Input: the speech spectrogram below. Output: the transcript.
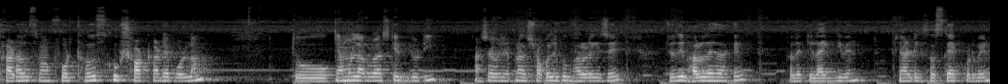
third house এবং ফোর্থ হাউস খুব শর্টকাটে পড়লাম। তো কেমন লাগল আজকের ভিডিওটি? আশা করি আপনাদের সকলেই খুব ভালো লেগেছে। যদি ভালো লেগে থাকে, তাহলে একটি লাইক দিবেন চ্যানেলটিকে সাবস্ক্রাইব করবেন,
